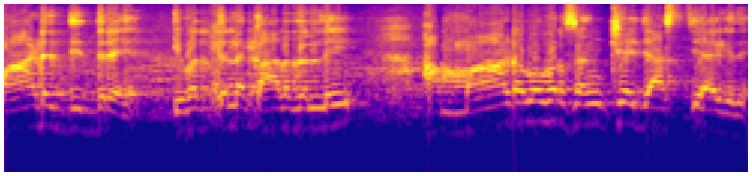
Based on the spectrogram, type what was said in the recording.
ಮಾಡದಿದ್ರೆ ಇವತ್ತಿನ ಕಾಲದಲ್ಲಿ ಆ ಮಾಡುವವರ ಸಂಖ್ಯೆ ಜಾಸ್ತಿ ಆಗಿದೆ,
